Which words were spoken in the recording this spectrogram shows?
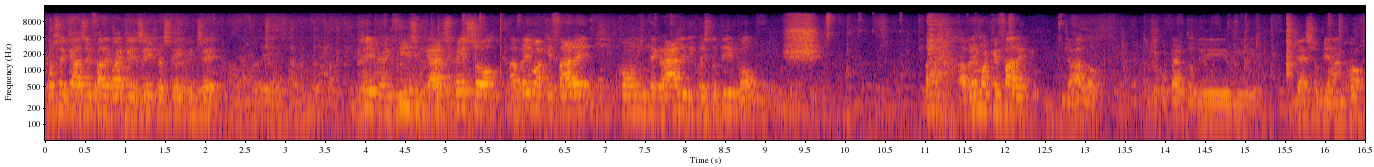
forse è il caso di fare qualche esempio semplice per esempio in fisica spesso avremo a che fare con integrali di questo tipo. Avremo a che fare giallo tutto coperto di, di gesso bianco.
